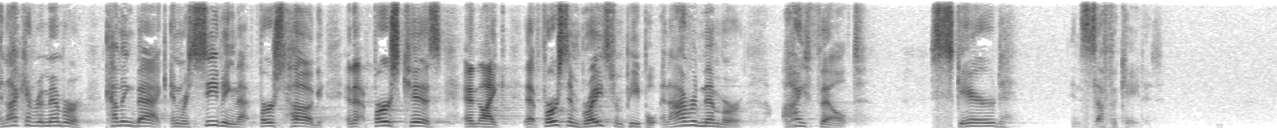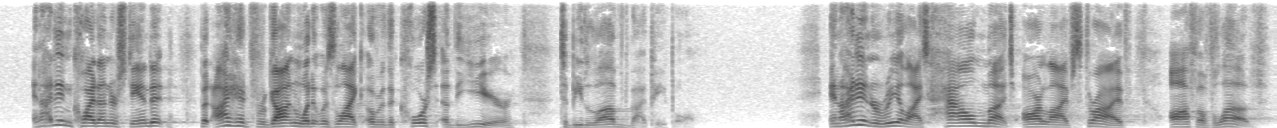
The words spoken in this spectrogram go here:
And I can remember coming back and receiving that first hug and that first kiss and like that first embrace from people. And I remember I felt scared and suffocated. And I didn't quite understand it, but I had forgotten what it was like over the course of the year to be loved by people. And I didn't realize how much our lives thrive off of love.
